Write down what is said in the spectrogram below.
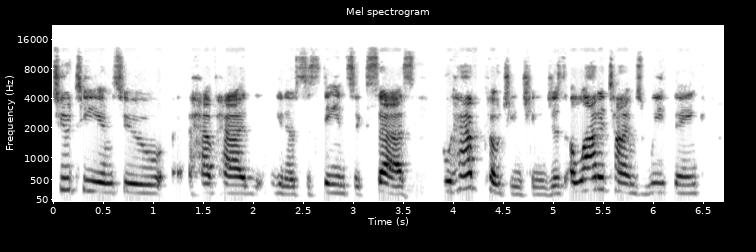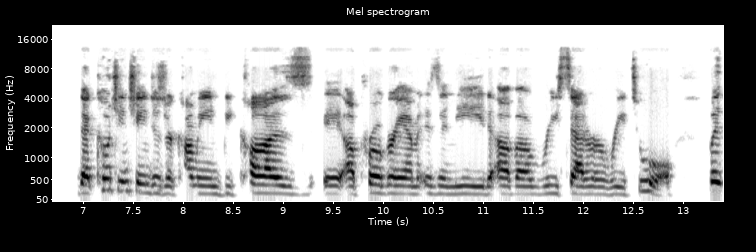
two teams who have had you know sustained success who have coaching changes. A lot of times we think that coaching changes are coming because a program is in need of a reset or a retool. But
